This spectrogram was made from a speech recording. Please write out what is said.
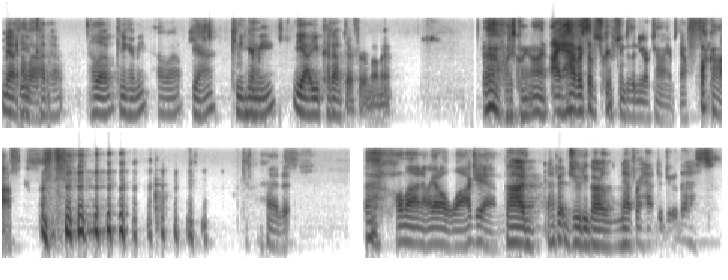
Matthew, you Hello. cut out. Hello, can you hear me? Hello? Yeah. Can you hear Yeah. me? Yeah, you cut out there for a moment. Oh, what is going on? I have a subscription to the New York Times. Now fuck off. God. Hold on, now I gotta log in. God, I bet Judy Garland never had to do this.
